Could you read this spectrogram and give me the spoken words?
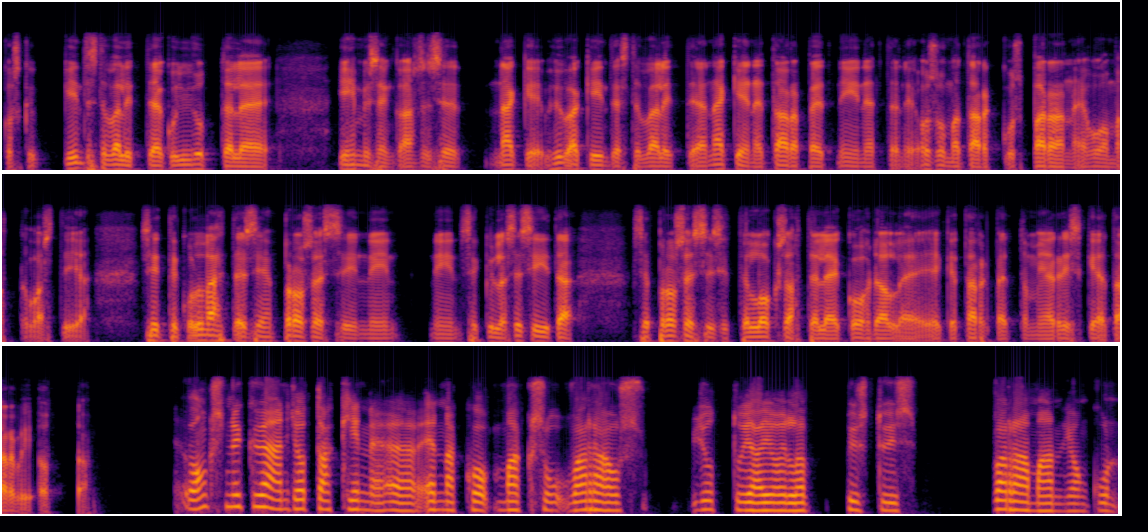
koska kiinteistövälittäjä kun juttelee ihmisen kanssa, se näkee, hyvä kiinteistövälittäjä näkee ne tarpeet niin, että ne osumatarkkuus paranee huomattavasti. Ja sitten kun lähtee siihen prosessiin, niin niin se kyllä se siitä, se prosessi sitten loksahtelee kohdalle eikä tarpeettomia riskejä tarvitse ottaa. Onko nykyään jotakin ennakkomaksuvarausjuttuja, joilla pystyisi varaamaan jonkun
